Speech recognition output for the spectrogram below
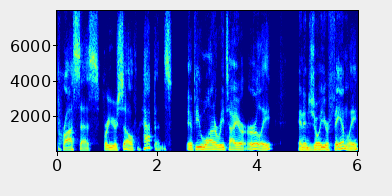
process for yourself happens. If you want to retire early and enjoy your family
